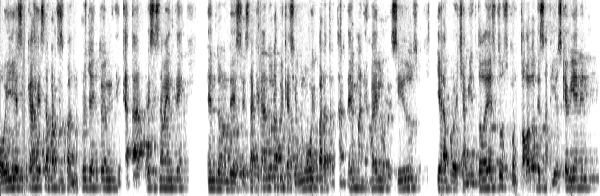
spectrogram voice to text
Hoy SKG está participando en un proyecto en, Qatar precisamente en donde se está creando una aplicación móvil para tratar del manejo de los residuos y el aprovechamiento de estos con todos los desafíos que vienen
